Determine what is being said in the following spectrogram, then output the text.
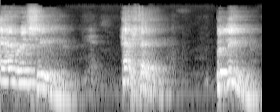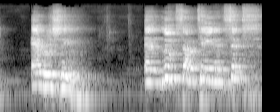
and receive. Hashtag believe and receive. In Luke 17 and 6,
